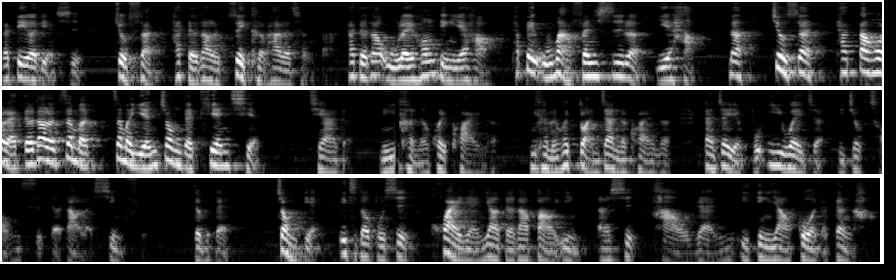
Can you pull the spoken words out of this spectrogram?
那第二点是，就算他得到了最可怕的惩罚，他得到五雷轰顶也好，他被五马分尸了也好，那就算他到后来得到了这么这么严重的天谴，亲爱的，你可能会快乐，你可能会短暂的快乐，但这也不意味着你就从此得到了幸福，对不对？重点一直都不是坏人要得到报应，而是好人一定要过得更好。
